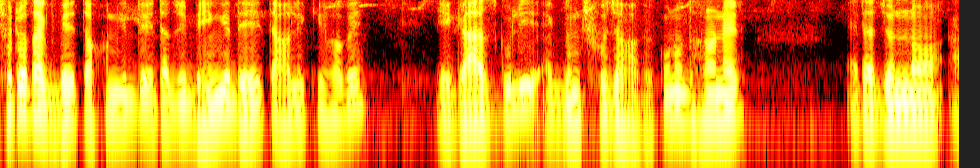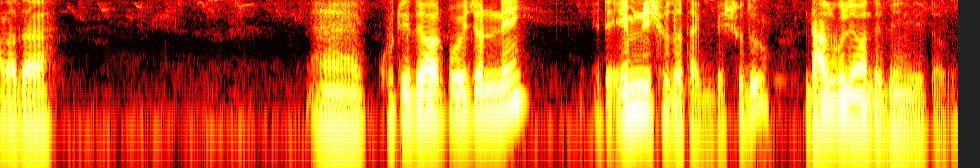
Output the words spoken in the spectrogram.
ছোট থাকবে, তখন কিন্তু এটা যদি ভেঙে দেই, তাহলে কি হবে? এই গাছগুলি একদম সোজা হবে। কোনো ধরনের এটার জন্য আলাদা খুঁটি দেওয়ার প্রয়োজন নেই। এটা এমনি সোজা থাকবে, শুধু ডালগুলি আমাদের ভেঙে দিতে হবে।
